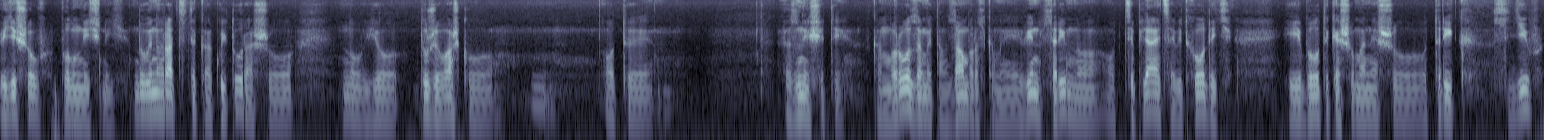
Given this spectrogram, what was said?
відійшов полуничний. Ну, виноград це така культура, що ну, його дуже важко от, е, знищити там, морозами, там, заморозками. Він все рівно от, цепляється, відходить. І було таке, що в мене що от рік сидів,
